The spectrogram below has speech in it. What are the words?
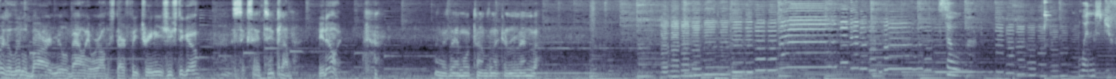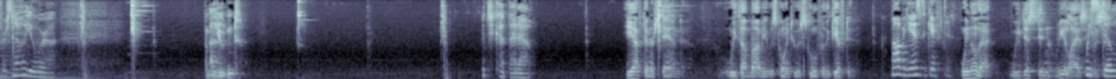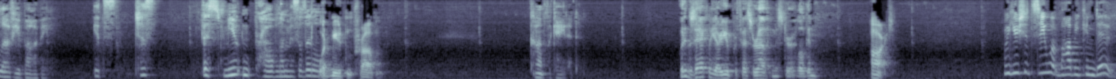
Was a little bar in Mill Valley where all the Starfleet trainees used to go. The 602 Club. You know it. I was there more times than I can remember. So, uh, when did you first know you were a. A mutant? But you cut that out. You have to understand, we thought Bobby was going to a school for the gifted. Bobby is gifted. We know that. We just didn't realize he We was. still love you, Bobby. It's just. This mutant problem is a little What mutant problem? complicated. What exactly are you professor of, Mr. Logan? Art. Well, you should see what Bobby can do.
